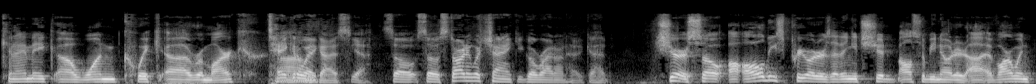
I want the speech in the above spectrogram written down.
Can I make uh, one quick uh, remark? Take it Um, away, guys. Yeah. So, so starting with Shank, you go right on ahead. Go ahead. Sure. So uh, all these pre-orders, I think it should also be noted. Uh, Ivarwin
